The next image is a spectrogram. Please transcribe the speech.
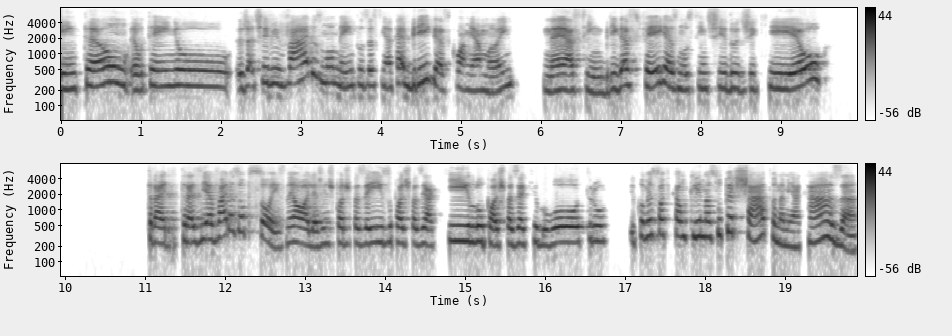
Então, eu tenho, eu já tive vários momentos assim, até brigas com a minha mãe, né? Assim, brigas feias no sentido de que eu tra trazia várias opções, né? Olha, a gente pode fazer isso, pode fazer aquilo, pode fazer aquilo outro. E começou a ficar um clima super chato na minha casa,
